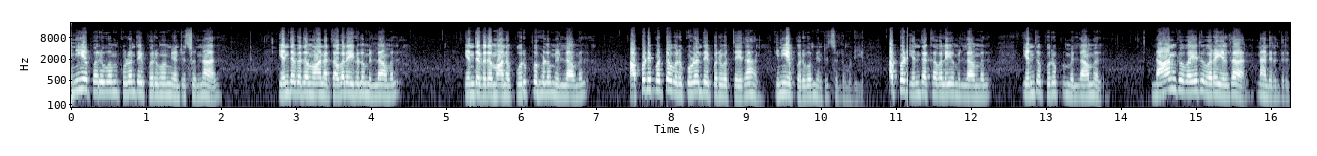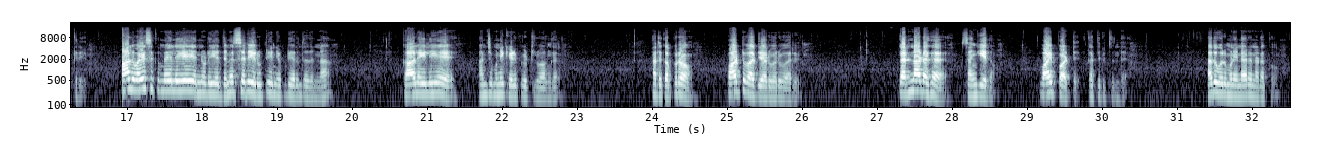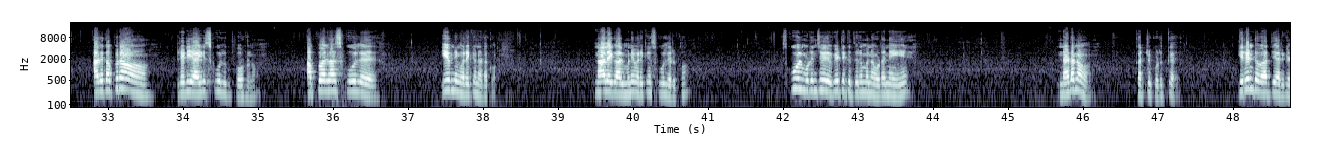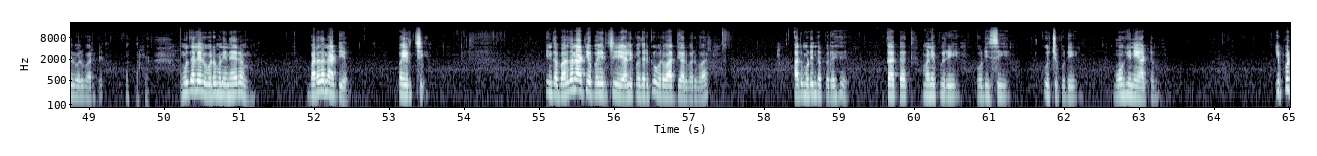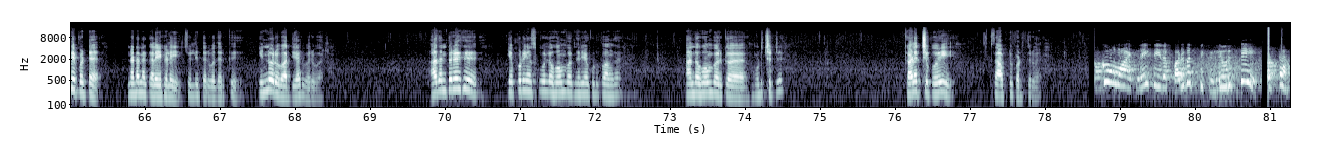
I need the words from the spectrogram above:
இனிய பருவம் குழந்தை பருவம் என்று சொன்னால் எந்த விதமான கவலைகளும் இல்லாமல் எந்த விதமான பொறுப்புகளும் இல்லாமல் அப்படிப்பட்ட ஒரு குழந்தை பருவத்தை தான் இனிய பருவம் என்று சொல்ல முடியும். அப்படி எந்த கவலையும் இல்லாமல் எந்த பொறுப்பும் இல்லாமல் நான்கு வயது வரையில் தான் நான் இருந்திருக்கிறேன். நாலு வயசுக்கு மேலேயே என்னுடைய தினசரி ருட்டீன் எப்படி இருந்ததுன்னா காலையிலேயே அஞ்சு மணிக்கு எழுப்பி விட்டுருவாங்க. அதுக்கப்புறம் பாட்டு வாத்தியார் வருவார். கர்நாடக சங்கீதம். வாய்ப்பாட்டு கற்றுக்கிட்டு இருந்தேன். அது ஒரு மணி நேரம் நடக்கும். அதுக்கப்புறம் ரெடி ஆகி ஸ்கூலுக்கு போகணும். அப்போல்லாம் ஸ்கூலு ஈவினிங் வரைக்கும் நடக்கும். நாளை கால் மணி வரைக்கும் ஸ்கூல் இருக்கும். ஸ்கூல் முடிஞ்சு வீட்டுக்கு திரும்பின உடனேயே நடனம் கற்றுக் கொடுக்க இரண்டு வாத்தியார்கள் வருவார்கள். முதலில் ஒரு மணி நேரம் பரதநாட்டியம் பயிற்சி. இந்த பரதநாட்டிய பயிற்சி அளிப்பதற்கு ஒரு வாத்தியார் வருவார். அது முடிந்த பிறகு கதக் மணிப்புரி ஒடிசி கூச்சிப்புடி மோகினி ஆட்டம். இப்படிப்பட்ட நடன கலைகளை சொல்லித் தருவதற்கு இன்னொரு வாத்தியார் வருவார். அதன் பிறகு எப்படியும் ஸ்கூலில் ஹோம்ஒர்க் நிறையா கொடுப்பாங்க. அந்த ஹோம்ஒர்க்கை முடிச்சுட்டு களைச்சு போய் சாப்பிட்டு படுத்துருவேன். பக்குவமாய் திரை செய்த பருவத்துக்கு நிறுத்தி தொட்ட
